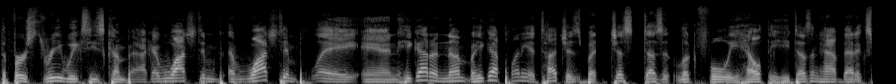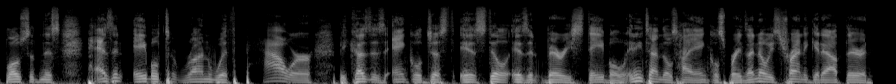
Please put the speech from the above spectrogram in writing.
The first three weeks he's come back I've watched him I've watched him play and he got a number he got plenty of touches but just doesn't look fully healthy. He doesn't have that explosiveness hasn't able to run with power because his ankle just is still isn't very stable. Anytime those high ankle sprains I know he's trying to get out there and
